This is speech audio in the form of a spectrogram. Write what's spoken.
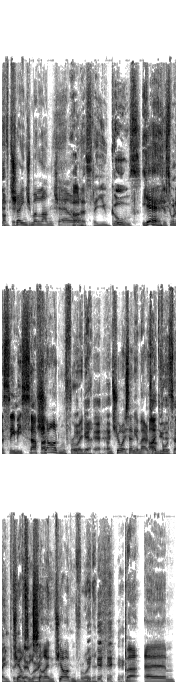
I've changed my lunch hour. Honestly, you ghouls. Yeah. Just want to see me suffer. Schadenfreude. I'm sure it's only a matter of time before Chelsea signed Schadenfreude. but um,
